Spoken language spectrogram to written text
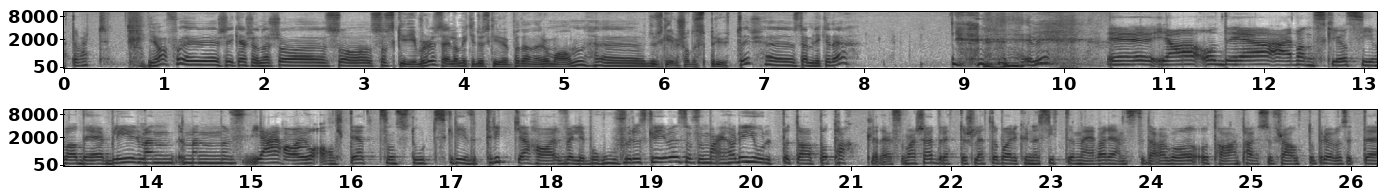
etter hvert. Ja, for eh, slik jeg skjønner så, så, så skriver du, selv om ikke du skriver på denne romanen. Eh, du skriver så det spruter, eh, stemmer ikke det? Eller? Eh, ja, og det er vanskelig å si hva det blir. Men, men jeg har jo alltid et sånn stort skrivetrykk. Jeg har veldig behov for å skrive, så for meg har det hjulpet da på å takle det som har skjedd. Rett og slett å bare kunne sitte ned hver eneste dag og, og ta en pause fra alt og prøve å sette,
